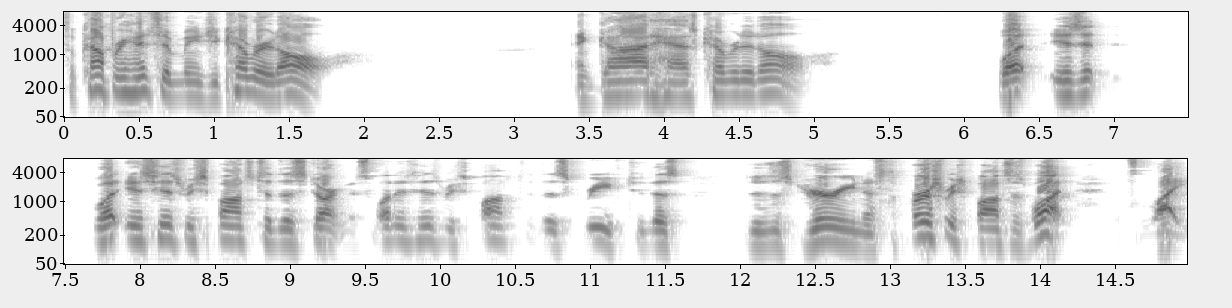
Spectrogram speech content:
So comprehensive means you cover it all. And God has covered it all. What is it? What is his response to this darkness? What is his response to this grief, to this, to this dreariness? The first response is what? It's light.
